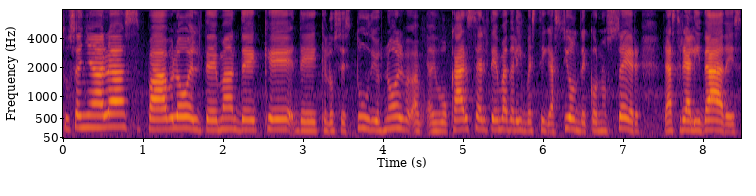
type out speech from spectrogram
Tú señalas, Pablo, el tema de que, de que los estudios, ¿no? evocarse al tema de la investigación, de conocer las realidades,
